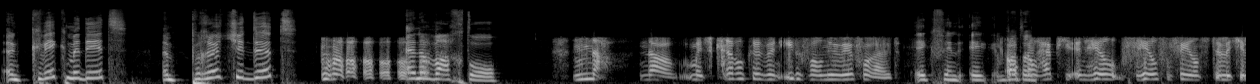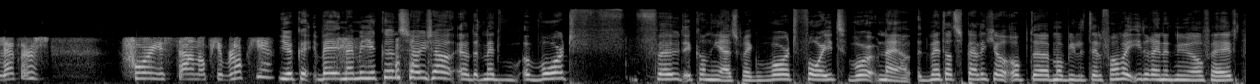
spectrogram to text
een kwikmedit, een prutjedut en een wachtel. Nou, nou, met Scrabble kunnen we in ieder geval nu weer vooruit. Ik vind, ik, Ook wat al een, heb je een heel, heel vervelend stilletje letters voor je staan op je blokje. je, kun- ben je- nee, maar je kunt sowieso eh, met woord feut, ik kan het niet uitspreken, woord void, woord, nou ja, met dat spelletje op de mobiele telefoon waar iedereen het nu over heeft.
